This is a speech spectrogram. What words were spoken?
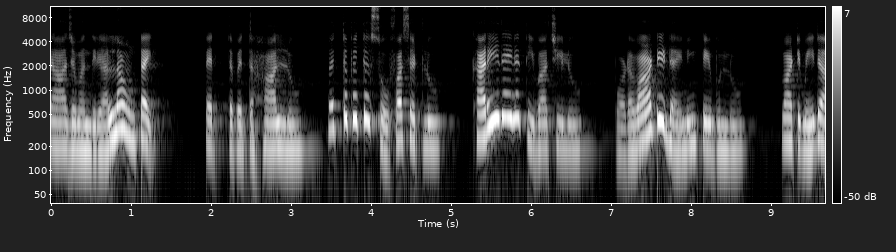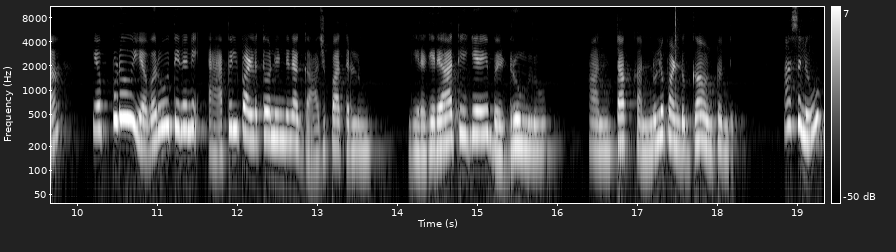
రాజమందిరాల్లా ఉంటాయి. పెద్ద పెద్ద హాళ్ళు పెద్ద పెద్ద సోఫా సెట్లు ఖరీదైన తివాచీలు పొడవాటి డైనింగ్ టేబుళ్ళు. వాటి మీద ఎప్పుడూ ఎవరూ తినని యాపిల్ పళ్ళతో నిండిన గాజు పాత్రలు గిరగిరా తీగే బెడ్రూమ్లు. అంతా కన్నుల పండుగగా ఉంటుంది. అసలు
